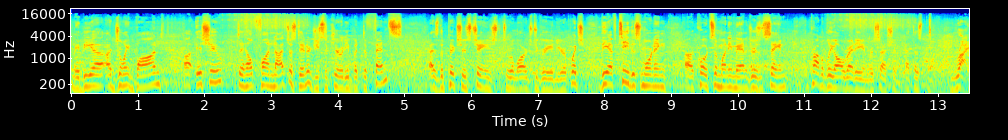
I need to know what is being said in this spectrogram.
may be a, a joint bond uh, issue to help fund not just energy security, but defense as the pictures change to a large degree in Europe, which the FT this morning uh, quotes some money managers saying probably already in recession at this point. Right,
